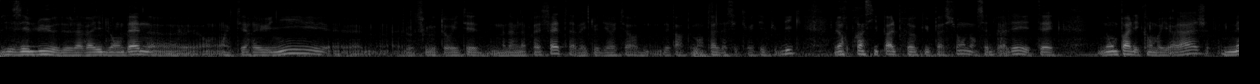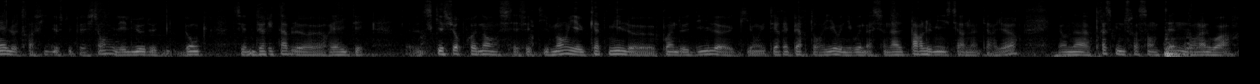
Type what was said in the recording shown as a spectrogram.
les élus de la vallée de Londaine ont été réunis sous l'autorité de Madame la préfète avec le directeur départemental de la sécurité publique. Leur principale préoccupation dans cette vallée était non pas les cambriolages, mais le trafic de stupéfiants et les lieux de deal. Donc c'est une véritable réalité. Ce qui est surprenant, c'est effectivement, il y a eu 4000 euh, points de deal euh, qui ont été répertoriés au niveau national par le ministère de l'Intérieur. Et on a presque une soixantaine dans la Loire.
